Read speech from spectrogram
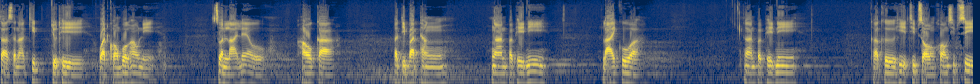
ศาสนาคิดอยู่ที่วัดของพวกเฮานี่ ส่วนหลายแล้วเฮากา ปฏิบัติทางงานประเพณีหลายกลัว งานประเพณีก็คือหีดสิบสองของสิบสี่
